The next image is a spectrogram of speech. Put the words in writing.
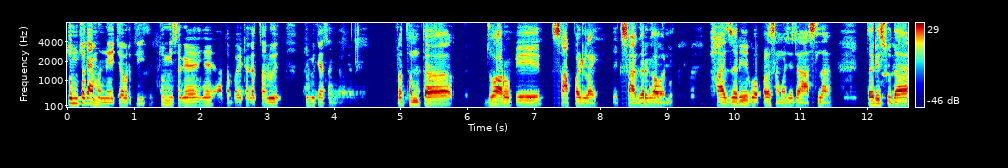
तुमचं काय म्हणणं याच्यावरती? तुम्ही सगळे हे आता बैठका चालू आहेत. तुम्ही काय सांगाल? प्रथमतः जो आरोपी सापडलाय एक सागर गावाने. हा जरी गोपाळ समाजाचा असला तरी सुद्धा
